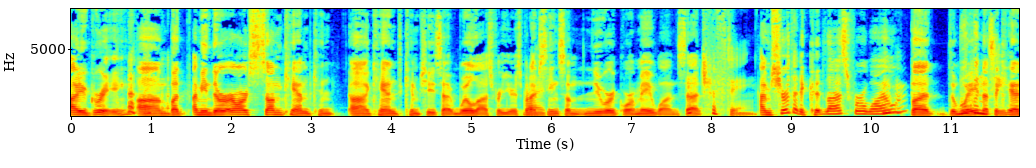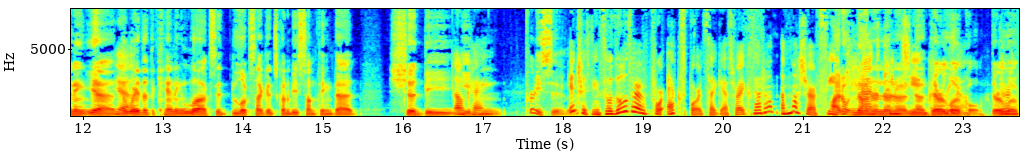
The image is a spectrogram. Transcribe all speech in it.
I agree. um, but I mean, there are some canned can, uh, canned kimchi that will last for years, but right. I've seen some newer gourmet ones that interesting. I'm sure that it could last for a while, mm-hmm. but the way that the canning, yeah, yeah, the way that the canning looks, it looks like it's going to be something that should be okay. eaten pretty soon. Interesting. So those are for exports, I guess, right? Because I don't, I'm not sure I've seen. I don't no, no, no, no. in They're Korea. local. They're, local.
